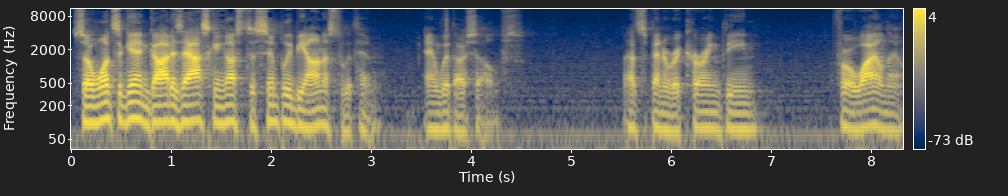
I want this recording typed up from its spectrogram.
So, once again, God is asking us to simply be honest with Him and with ourselves. That's been a recurring theme for a while now.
